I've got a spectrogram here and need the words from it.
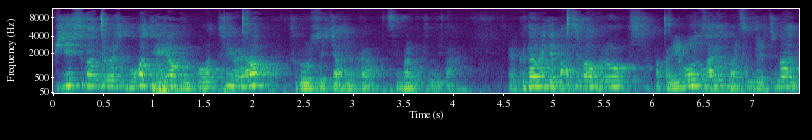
비즈니스 관점에서 뭐가 돼야 물꼬가 트여야 들어올 수 있지 않을까 생각이 듭니다. 그 다음에 이제 마지막으로 아까 일본 사례도 말씀드렸지만 에,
